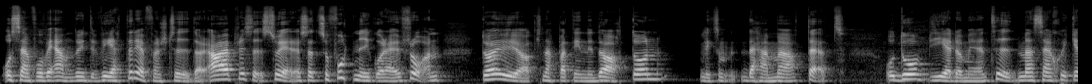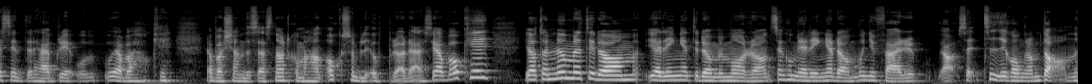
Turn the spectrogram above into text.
Och sen får vi ändå inte veta det förrän tio dagar. Ja, precis, så är det. Så att så fort ni går härifrån, då har ju jag knappat in i datorn, liksom det här mötet. Och då ger de er en tid. Men sen skickas inte det här brevet. Och, och jag bara okej. Jag bara kände så här, snart kommer han också bli upprörd här. Så jag bara okej. jag tar numret till dem. Jag ringer till dem imorgon. Sen kommer jag ringa dem ungefär ja, tio gånger om dagen.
